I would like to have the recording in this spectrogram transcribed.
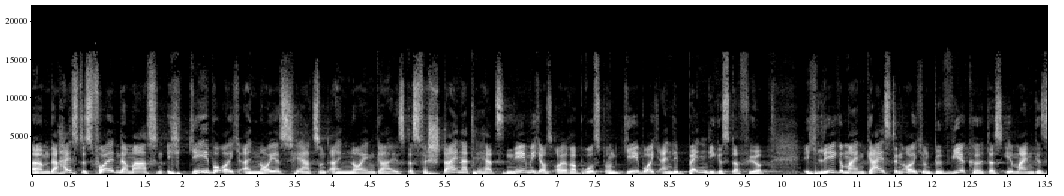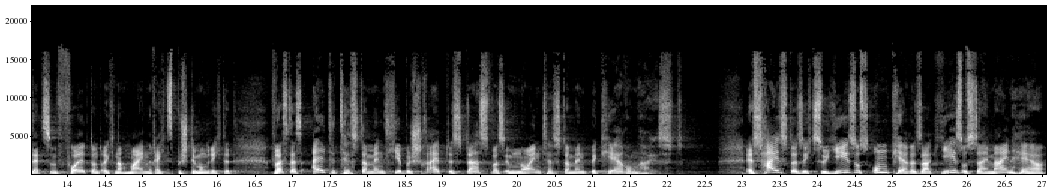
Ähm, da heißt es folgendermaßen, ich gebe euch ein neues Herz und einen neuen Geist. Das versteinerte Herz nehme ich aus eurer Brust und gebe euch ein lebendiges dafür. Ich lege meinen Geist in euch und bewirke, dass ihr meinen Gesetzen folgt und euch nach meinen Rechtsbestimmungen richtet. Was das Alte Testament hier beschreibt, ist das, was im Neuen Testament Bekehrung heißt. Es heißt, dass ich zu Jesus umkehre, sage, Jesus sei mein Herr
